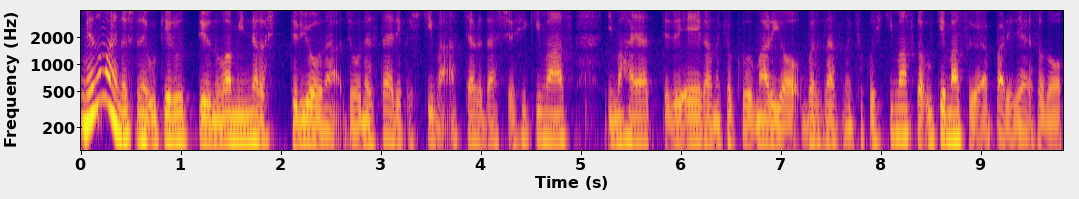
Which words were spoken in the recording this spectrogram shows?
目の前の人に受けるっていうのはみんなが知ってるような情熱大陸弾きます。チャルダッシュ弾きます。今流行ってる映画の曲、マリオ、ブラザーズの曲弾きますか受けますよ、やっぱりね。その、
